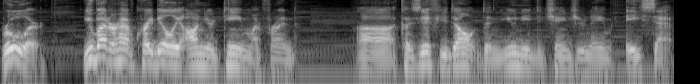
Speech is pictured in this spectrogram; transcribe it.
ruler. You better have Cradily on your team, my friend. Because uh, if you don't, then you need to change your name ASAP.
